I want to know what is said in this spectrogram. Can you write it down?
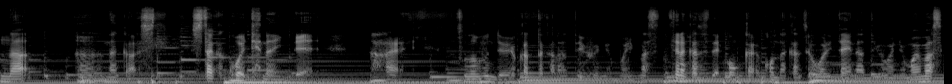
な、うん、なんか舌が超えてないんで、はい。その分では良かったかなというふうに思います。てな感じで今回はこんな感じで終わりたいなというふうに思います。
